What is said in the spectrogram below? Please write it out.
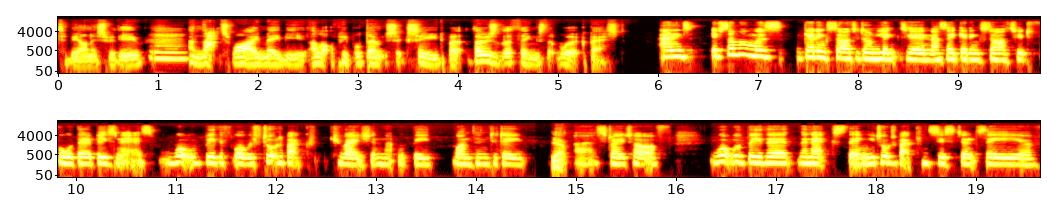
to be honest with you. Mm. And that's why maybe a lot of people don't succeed, but those are the things that work best. And if someone was getting started on LinkedIn, I say getting started for their business, what would be the, well, we've talked about curation. That would be one thing to do Yeah. uh, straight off. What would be the, the next thing? You talked about consistency of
